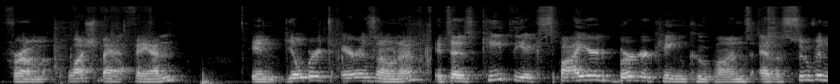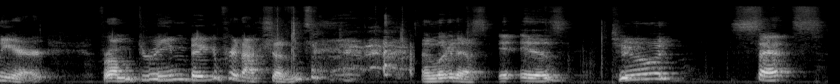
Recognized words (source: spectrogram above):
from Plush Bat Fan. in Gilbert, Arizona. It says, keep the expired Burger King coupons as a souvenir from Dream Big Productions. and look at this. It is two sets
